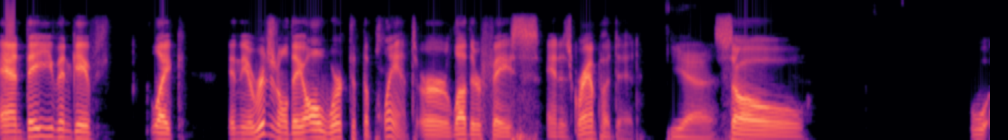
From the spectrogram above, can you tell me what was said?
And they even gave like in the original they all worked at the plant or Leatherface and his grandpa did. Yeah. So wh-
